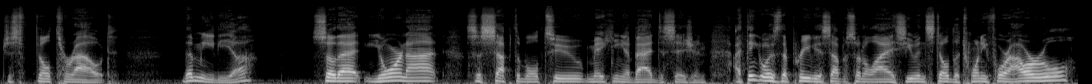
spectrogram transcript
Just filter out the media so that you're not susceptible to making a bad decision. I think it was the previous episode, Elias, you instilled the 24 hour rule.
